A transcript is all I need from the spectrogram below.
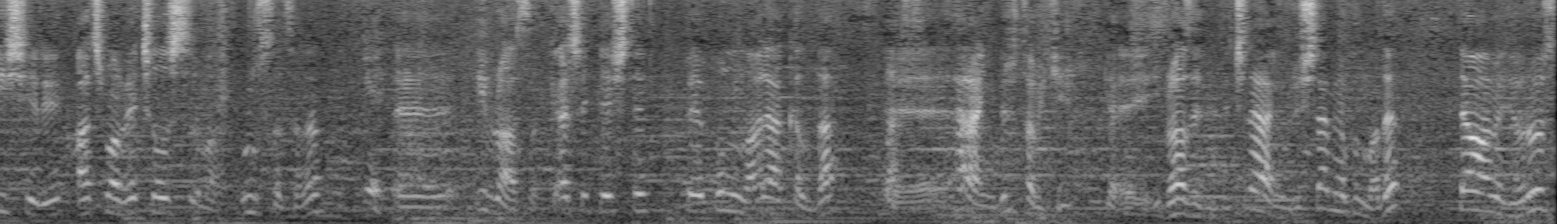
iş yeri açma ve çalıştırma ruhsatının e, ibrazı gerçekleşti ve bununla alakalı da e, herhangi bir tabii ki e, ibraz edildiği için herhangi bir işlem yapılmadı. Devam ediyoruz.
